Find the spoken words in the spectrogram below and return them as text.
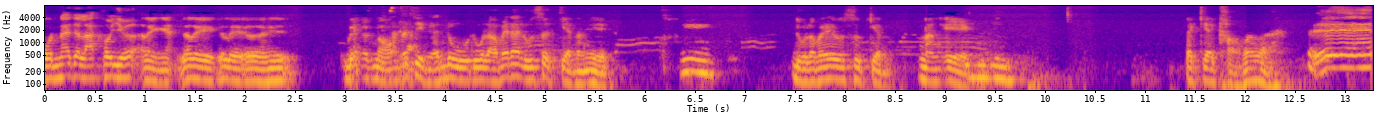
คนน่าจะรักเขาเยอะอะไรเงี้ยก็เลยก็เลย เออให้เลือกน้องแต่จริงนะดูดูเราไม่ได้รู้สึกเกลียดนางเอก อืมดูเราไม่ได้รู้สึกเกลียดนางเอกแต่เกลียดเขามากกว่าเอ๊ะ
